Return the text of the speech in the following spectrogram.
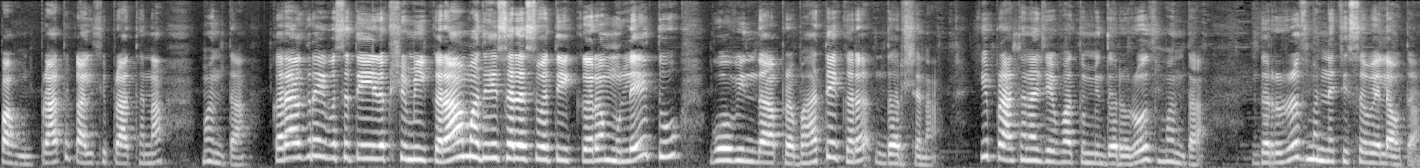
पाहून प्रातकालची प्रार्थना म्हणता कराग्रे वसते लक्ष्मी करामध्ये सरस्वती कर मुले तू गोविंदा प्रभाते कर दर्शना. ही प्रार्थना जेव्हा तुम्ही दररोज म्हणता दररोज म्हणण्याची सवय लावता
